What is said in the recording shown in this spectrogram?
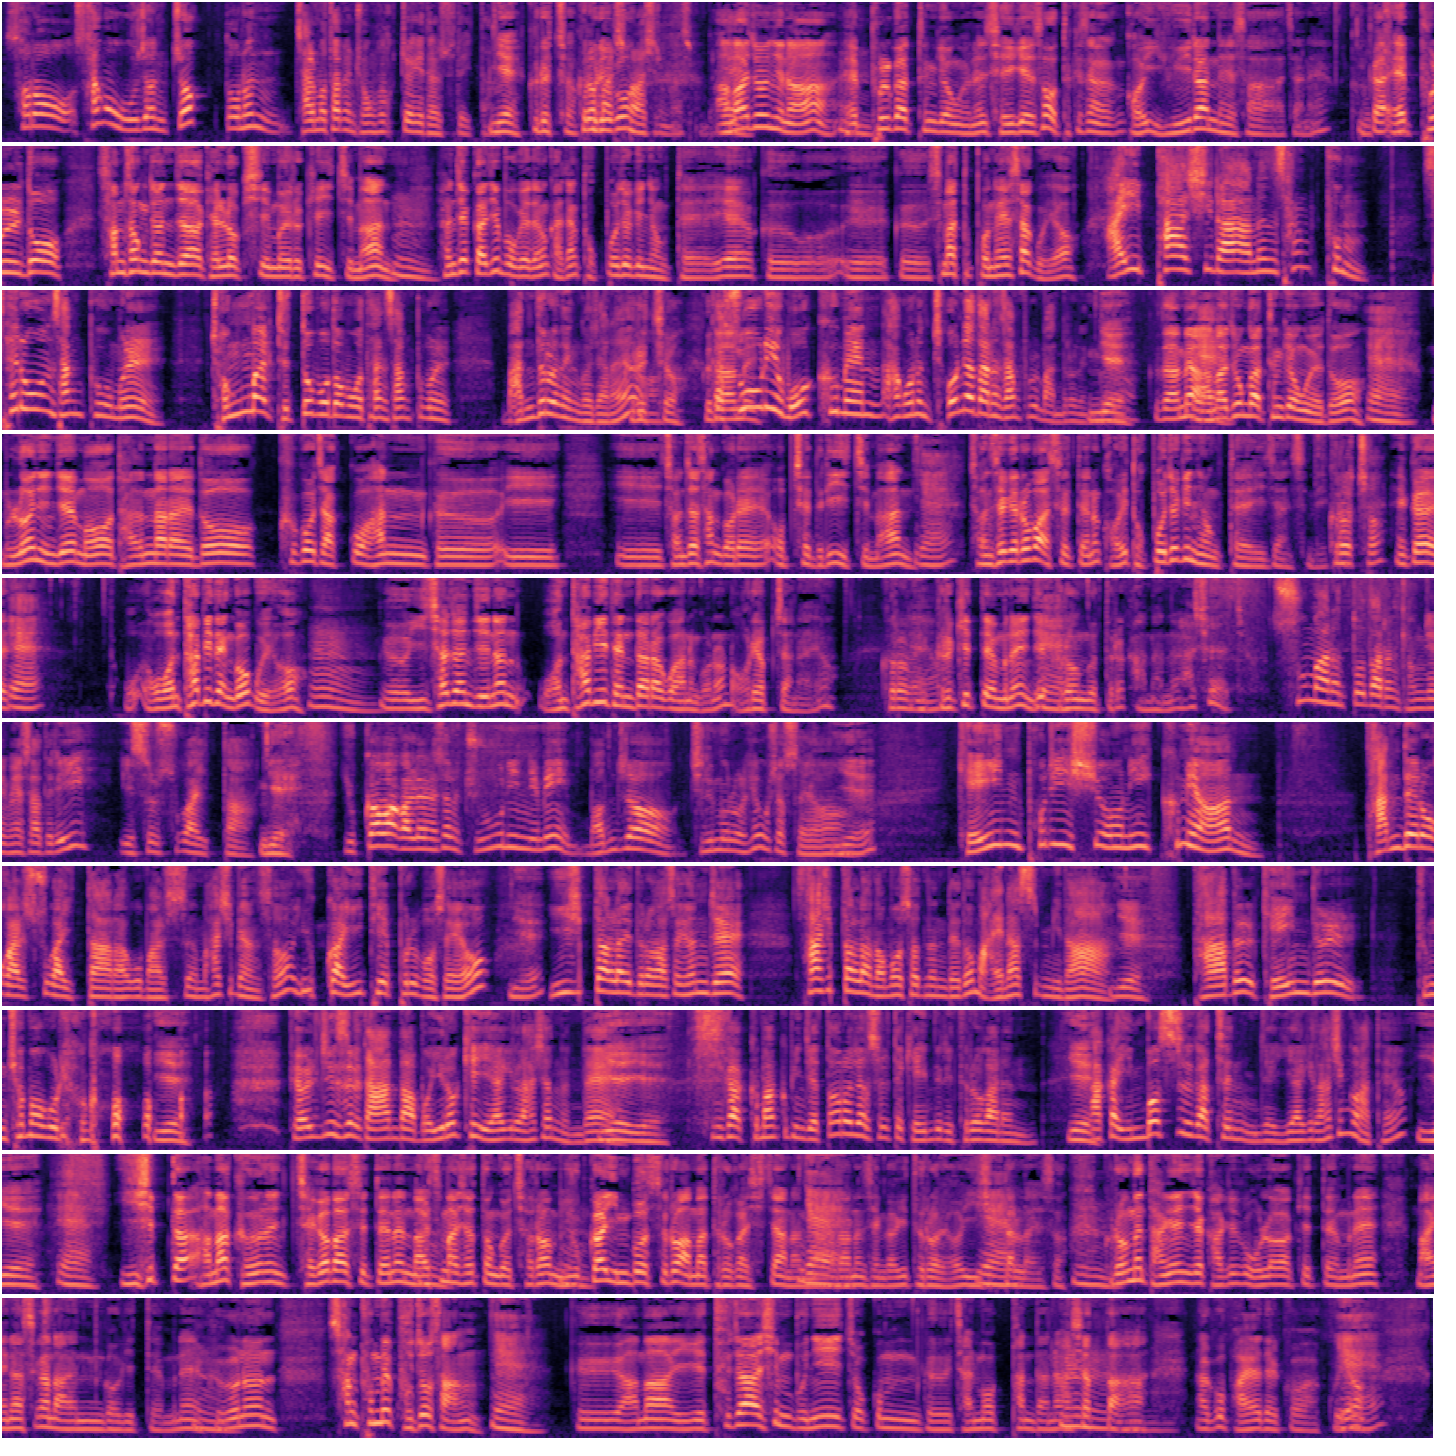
서로 상호 의존적 또는 잘못하면 종속적이 될 수도 있다. 예, 그렇죠. 그런 말씀을 하시는 것 같습니다. 아마존이나 예. 애플 같은 경우에는 세계에서 어떻게 생각하면 거의 유일한 회사잖아요. 그러니까 그렇죠. 애플도 삼성전자, 갤럭시 뭐 이렇게 있지만 음. 현재까지 보게 되면 가장 독보적인 형태의 그, 예, 그 스마트폰 회사고요. 아이팟이라는 상품, 새로운 상품을 정말 듣도 보도 못한 상품을 만들어낸 거잖아요. 그렇죠. 그러니까 소니 워크맨하고는 전혀 다른 상품을 만들어낸 거예요. 예. 그다음에 예. 아마존 같은 경우에도 예. 물론 이제 뭐 다른 나라에도 크고 작고 한 그 이 이 전자상거래 업체들이 있지만 예. 전 세계로 봤을 때는 거의 독보적인 형태이지 않습니까? 그렇죠. 그러니까 예. 원탑이 된 거고요. 음. 그 2차 전지는 원탑이 된다라고 하는 거는 어렵잖아요. 그러네요. 예, 그렇기 때문에 이제 예. 그런 것들을 감안을 하셔야죠. 수많은 또 다른 경쟁 회사들이 있을 수가 있다. 예. 유가와 관련해서는 주은희 님이 먼저 질문을 해 오셨어요. 예. 개인 포지션이 크면 반대로 갈 수가 있다라고 말씀하시면서 유가 ETF를 보세요. 예. 20달러에 들어가서 현재 40달러 넘어섰는데도 마이너스입니다. 예. 다들 개인들 등쳐먹으려고 예. 별짓을 다 한다 뭐 이렇게 이야기를 하셨는데 예, 예. 그러니까 그만큼 이제 떨어졌을 때 개인들이 들어가는 예. 아까 인버스 같은 이제 이야기를 하신 것 같아요. 예. 예. 20달 아마 그거는 제가 봤을 때는 음. 말씀하셨던 것처럼 음. 유가 인버스로 아마 들어가시지 않았나라는 예. 생각이 들어요. 20달러에서. 예. 음. 그러면 당연히 이제 가격이 올라갔기 때문에 마이너스가 난 거기 때문에 음. 그거는 상품의 구조상 예. 그 아마 이게 투자하신 분이 조금 그 잘못 판단을 하셨다라고 음. 봐야 될 것 같고요.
